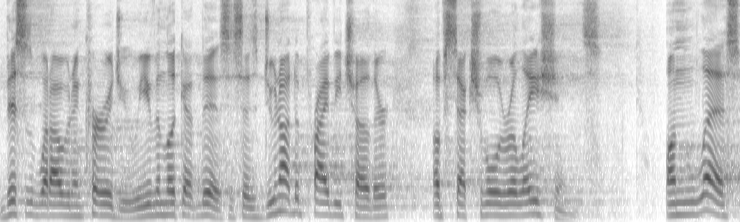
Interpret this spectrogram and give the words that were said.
this is what I would encourage you. We even look at this. It says, Do not deprive each other of sexual relations unless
